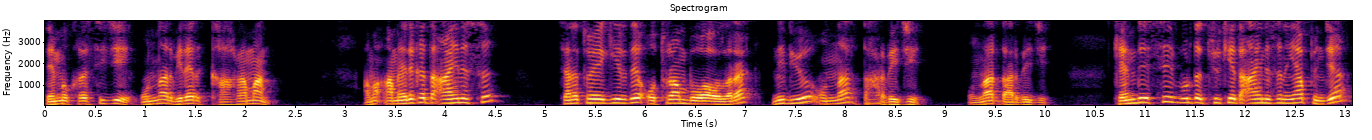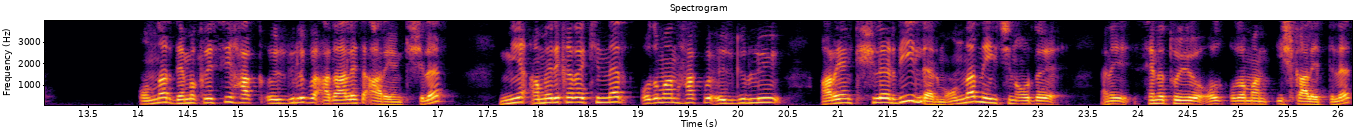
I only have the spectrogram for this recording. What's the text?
demokrasici. Onlar birer kahraman. Ama Amerika'da aynısı. Senatoya girdi oturan boğa olarak. Ne diyor? Onlar darbeci. Onlar darbeci. Kendisi burada Türkiye'de aynısını yapınca onlar demokrasi, hak, özgürlük ve adaleti arayan kişiler. Niye Amerika'dakiler o zaman hak ve özgürlüğü arayan kişiler değiller mi? Onlar ne için orada hani senatoyu o, o zaman işgal ettiler?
